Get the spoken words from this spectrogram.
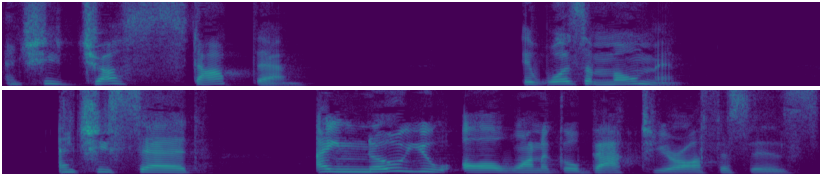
And she just stopped them. It was a moment. And she said, I know you all want to go back to your offices.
